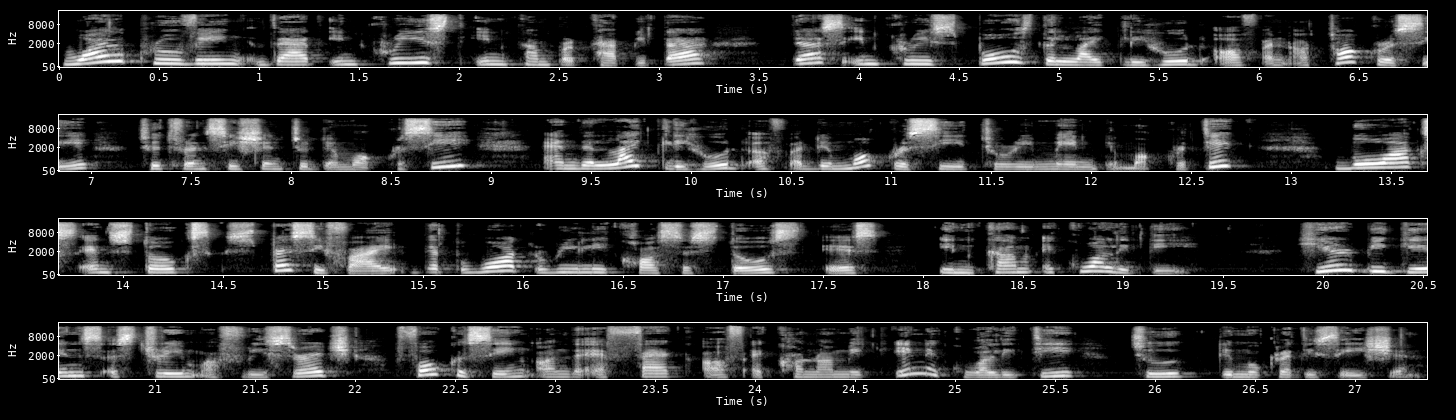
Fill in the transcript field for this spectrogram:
While proving that increased income per capita does increase both the likelihood of an autocracy to transition to democracy and the likelihood of a democracy to remain democratic, Boix and Stokes specify that what really causes those is income equality. Here begins a stream of research focusing on the effect of economic inequality to democratization.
